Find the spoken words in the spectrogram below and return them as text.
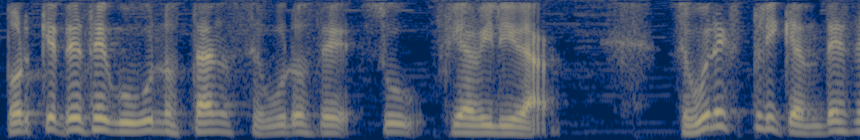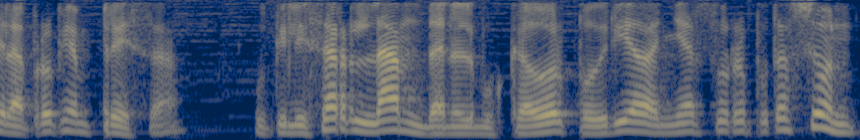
porque desde Google no están seguros de su fiabilidad. Según explican desde la propia empresa, utilizar Lambda en el buscador podría dañar su reputación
